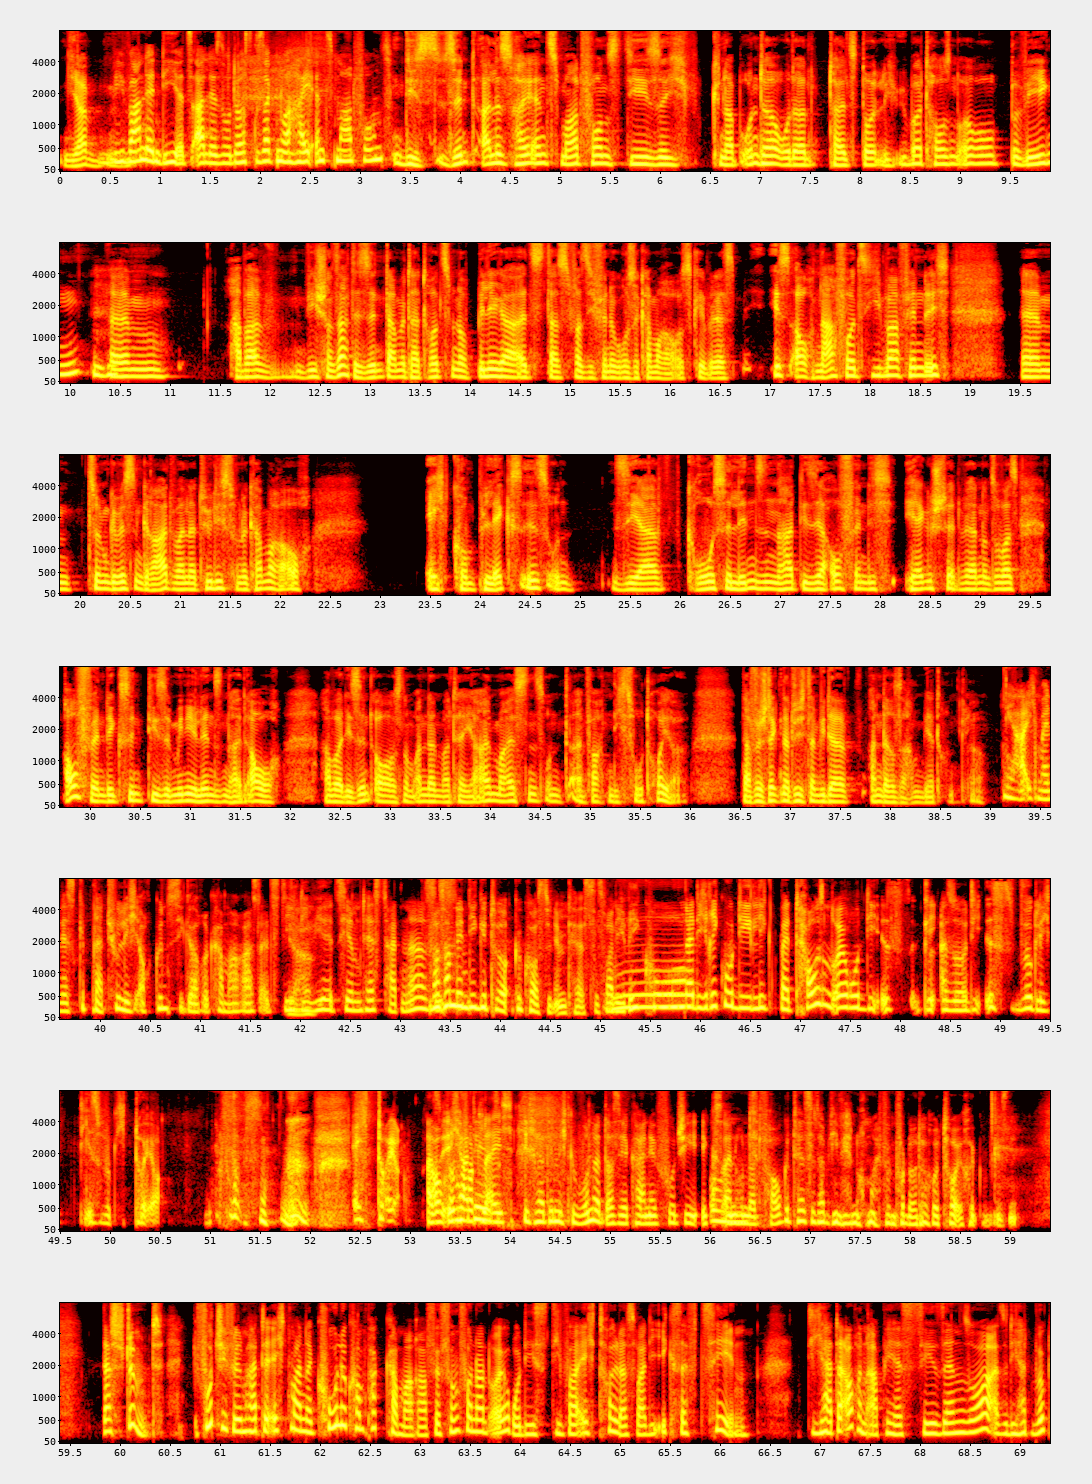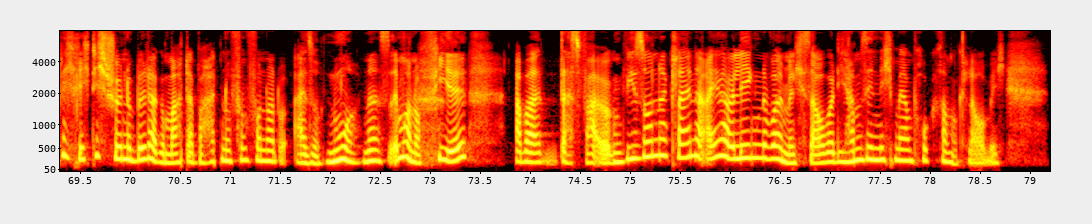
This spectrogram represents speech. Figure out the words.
Ja, Wie waren denn die jetzt alle so? Du hast gesagt, nur High-End-Smartphones? die sind alles High-End-Smartphones, die sich knapp unter oder teils deutlich über 1000 Euro bewegen. Ähm, aber wie ich schon sagte, sind damit halt trotzdem noch billiger als das, was ich für eine große Kamera ausgebe. Das ist auch nachvollziehbar, finde ich, ähm, zu einem gewissen Grad, weil natürlich so eine Kamera auch echt komplex ist und sehr große Linsen hat, die sehr aufwendig hergestellt werden und sowas. Aufwendig sind diese Mini-Linsen halt auch, aber die sind auch aus einem anderen Material meistens und einfach nicht so teuer. Dafür steckt natürlich dann wieder andere Sachen mehr drin, klar. Ja, ich meine, es gibt natürlich auch günstigere Kameras als die, Ja. die wir jetzt hier im Test hatten. Ne? Was haben denn die gekostet im Test? Das war die Rico. Na, die Rico, die liegt bei 1000 Euro. Die ist, also die ist wirklich, die ist wirklich teuer. Echt teuer. Also ich hatte, jetzt, ich hatte mich gewundert, dass ihr keine Fuji X100V getestet habt. Die wäre nochmal 500 Euro teurer gewesen. Das stimmt. Fujifilm hatte echt mal eine coole Kompaktkamera für 500 Euro. Die, ist, die war echt toll. Das war die XF10. Die hatte auch einen APS-C-Sensor. Also die hat wirklich richtig schöne Bilder gemacht, aber hat nur 500, Euro- also nur, ne, ist immer noch viel. Aber das war irgendwie so eine kleine eierlegende Wollmilchsau. Aber die haben sie nicht mehr im Programm, glaube ich.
